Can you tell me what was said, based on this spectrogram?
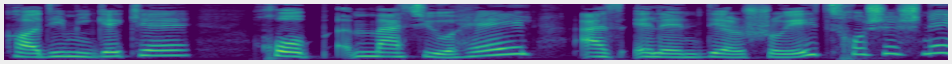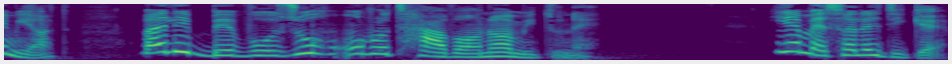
کادی میگه که خب متیو هیل از الن درشویتس خوشش نمیاد ولی به وضوح اون رو توانا می‌دونه. یه مثال دیگه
